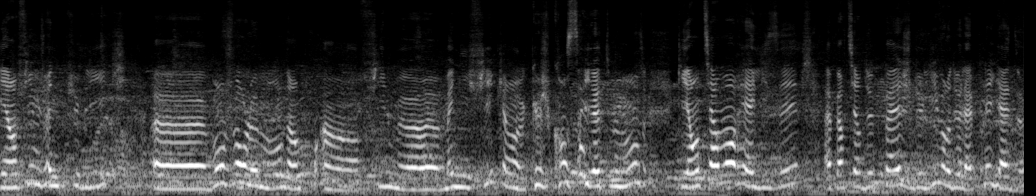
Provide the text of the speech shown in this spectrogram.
et un film jeune public, euh, Bonjour le monde, un, film magnifique hein, que je conseille à tout le monde, qui est entièrement réalisé à partir de pages de livres de la Pléiade.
